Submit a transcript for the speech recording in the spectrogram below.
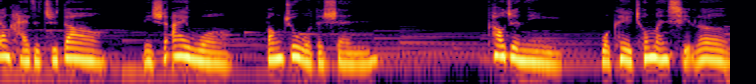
让孩子知道你是爱我、帮助我的神。靠着你，我可以充满喜乐，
